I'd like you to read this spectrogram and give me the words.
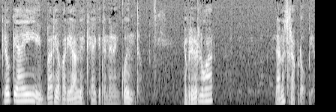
creo que hay varias variables que hay que tener en cuenta. En primer lugar, la nuestra propia.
